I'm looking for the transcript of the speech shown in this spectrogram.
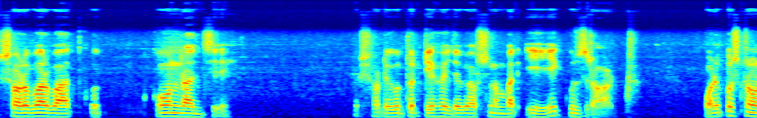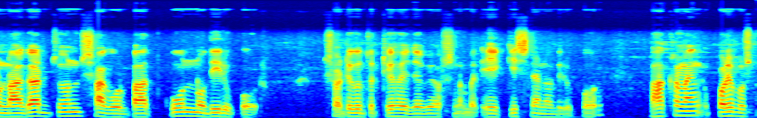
সরোবর বাঁধ কোন রাজ্যে? সঠিক উত্তরটি হয়ে যাবে অপশন নাম্বার এ গুজরাট। পরের প্রশ্ন, নাগার্জুন সাগর বাঁধ কোন নদীর উপর? সঠিক উত্তরটি হয়ে যাবে অপশন নাম্বার এ কৃষ্ণা নদীর উপর। ভাকরানাং পরের প্রশ্ন,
